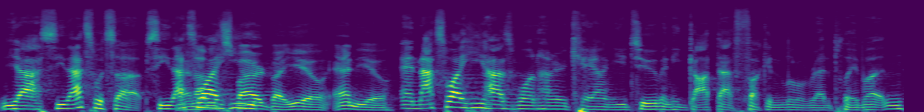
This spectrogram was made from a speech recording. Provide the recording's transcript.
Yeah, see, that's what's up. See, that's and why I'm he inspired by you and you. And that's why he has 100k on YouTube and he got that fucking little red play button.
